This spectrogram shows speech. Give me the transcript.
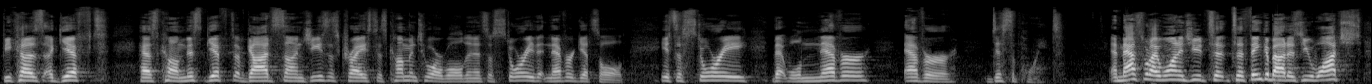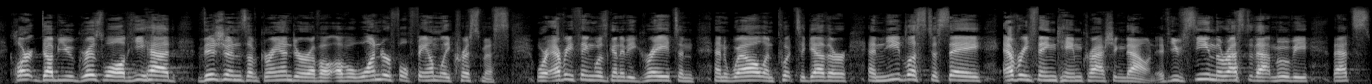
Because a gift has come. This gift of God's Son, Jesus Christ, has come into our world, and it's a story that never gets old. It's a story that will never, ever disappoint. And that's what I wanted you to, to think about as you watched Clark W. Griswold. He had visions of grandeur, of a, of a wonderful family Christmas where everything was going to be great and, and well and put together. And needless to say, everything came crashing down. If you've seen the rest of that movie, that's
